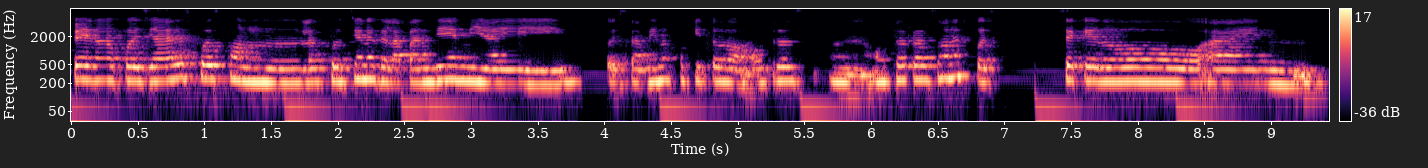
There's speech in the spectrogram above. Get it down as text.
Pero pues ya después con las cuestiones de la pandemia y pues también un poquito otras, uh, otras razones, pues se quedó en,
